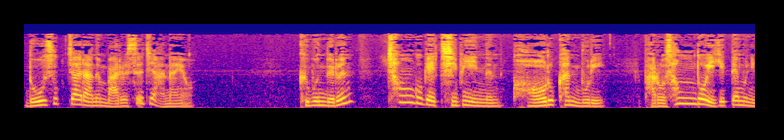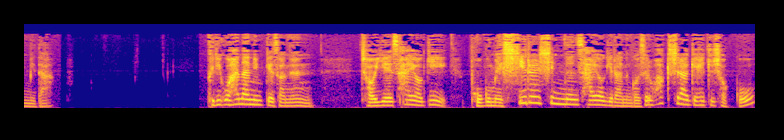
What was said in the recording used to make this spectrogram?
노숙자라는 말을 쓰지 않아요. 그분들은 천국에 집이 있는 거룩한 물이 바로 성도이기 때문입니다. 그리고 하나님께서는 저희의 사역이 복음의 씨를 심는 사역이라는 것을 확실하게 해주셨고,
